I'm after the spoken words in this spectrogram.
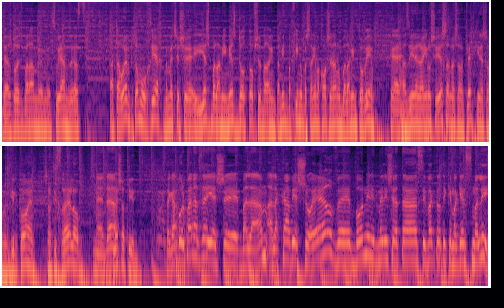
באשדוד יש בלם מצוין, אז אתה רואה ופתאום הוא הוכיח באמת שיש בלמים, יש דור טוב של בלמים, תמיד בכינו בשנים האחרונות שלנו בלמים טובים. כן. אז הנה ראינו שיש לנו, יש לנו את לפקין, יש לנו את גיל כהן, יש לנו את ישראלוב. נהדר. יש עתיד. וגם באולפן הזה יש בלם, על הקו יש שוער, ובוני, נדמה לי שאתה סיווגת אותי כמגן שמאלי.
